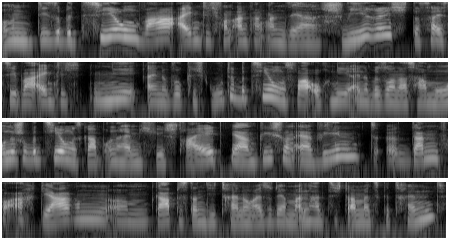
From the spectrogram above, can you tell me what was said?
Und diese Beziehung war eigentlich von Anfang an sehr schwierig. Das heißt, sie war eigentlich nie eine wirklich gute Beziehung. Es war auch nie eine besonders harmonische Beziehung. Es gab unheimlich viel Streit. Ja, wie schon erwähnt, äh, dann vor acht Jahren ähm, gab es dann die Trennung. Also der Mann hat sich damals getrennt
